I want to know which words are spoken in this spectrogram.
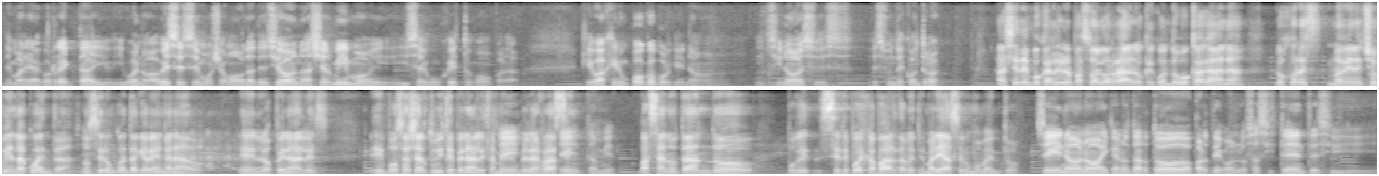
de manera correcta. Y, y bueno, a veces hemos llamado la atención. Ayer mismo hice algún gesto como para que bajen un poco, porque no, si no es, es, es un descontrol. Ayer en Boca River pasó algo raro, que cuando Boca gana, los jugadores no habían hecho bien la cuenta, no se dieron cuenta que habían ganado en los penales. Eh, vos ayer tuviste penales también Sí, en Vélez Racing. sí, también. Vas anotando, porque se te puede escapar también, te mareás en un momento. Sí, no, no, hay que anotar todo, aparte con los asistentes y,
